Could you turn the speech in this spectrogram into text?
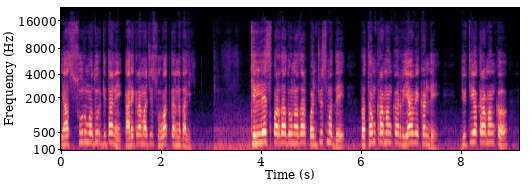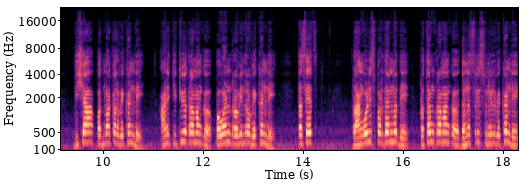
या सूरमधूर गीताने कार्यक्रमाची सुरुवात करण्यात आली. किल्ले स्पर्धा दोन हजार पंचवीसमध्ये प्रथम क्रमांक रिया वेखंडे द्वितीय क्रमांक दिशा पद्माकर वेखंडे आणि तृतीय क्रमांक पवन रवींद्र वेखंडे. तसेच रांगोळी स्पर्धांमध्ये प्रथम क्रमांक धनश्री सुनील वेखंडे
